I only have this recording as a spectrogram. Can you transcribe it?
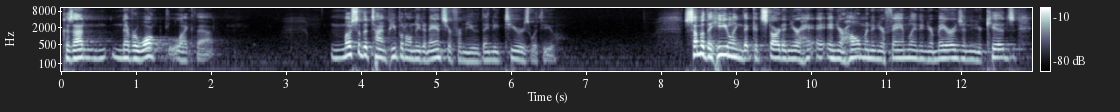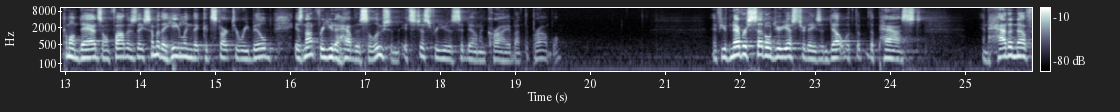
Because I never walked like that. Most of the time, people don't need an answer from you, they need tears with you. Some of the healing that could start in your, in your home and in your family and in your marriage and in your kids. Come on, dads, on Father's Day, some of the healing that could start to rebuild is not for you to have the solution, it's just for you to sit down and cry about the problem. If you've never settled your yesterdays and dealt with the, the past and had enough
